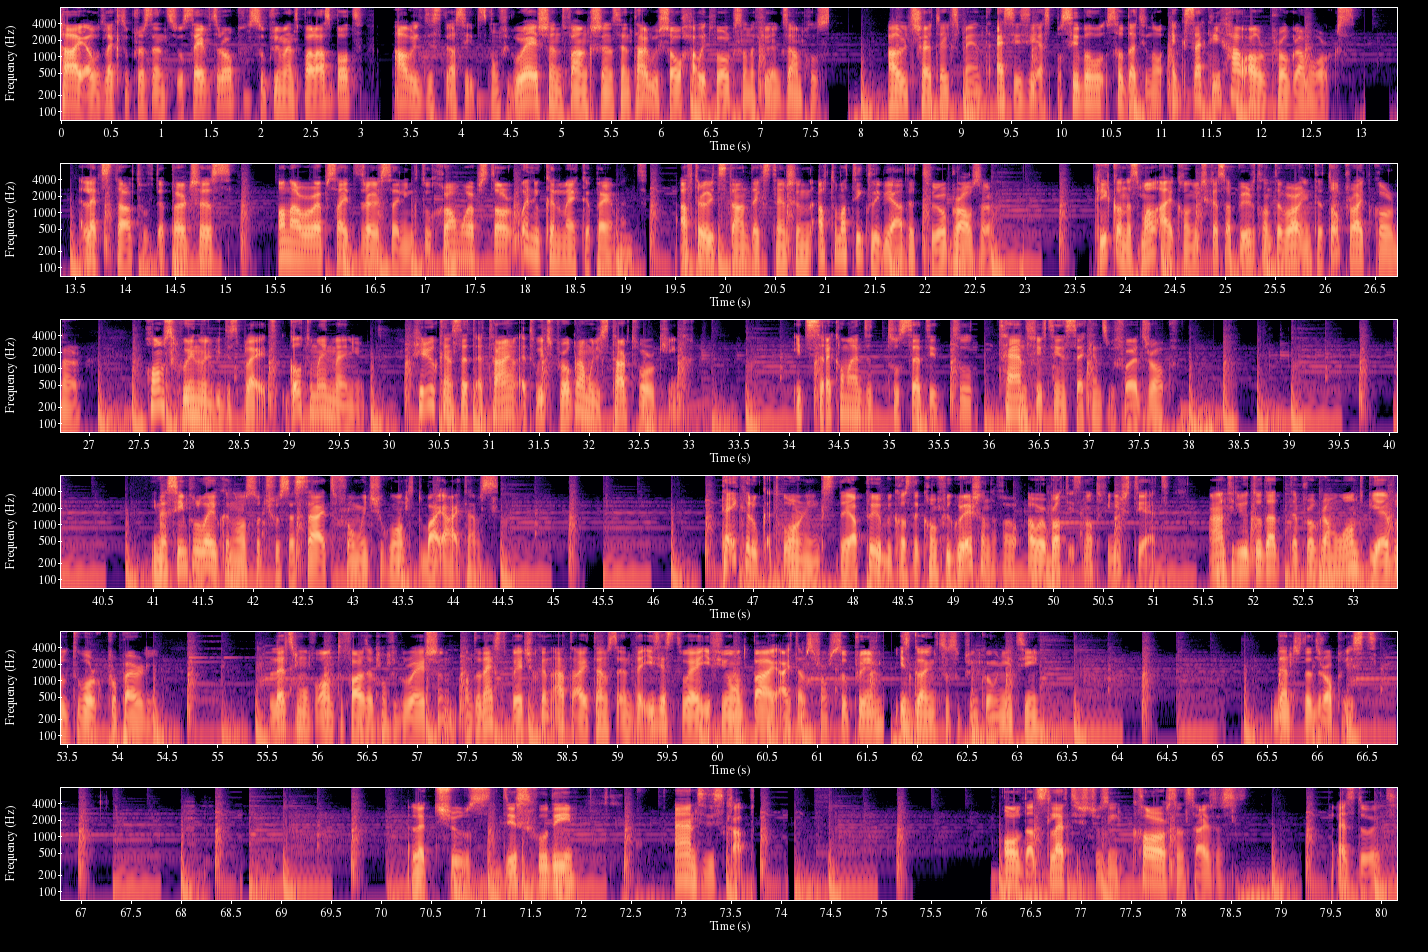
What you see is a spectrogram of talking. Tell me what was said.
Hi, I would like to present you SafeDrop, Supreme and Palace bot. I will discuss its configuration, functions and I will show how it works on a few examples. I will try to explain it as easy as possible so that you know exactly how our program works. Let's start with the purchase. On our website there is a link to Chrome Web Store when you can make a payment. After it's done the extension automatically be added to your browser. Click on the small icon which has appeared on the bar in the top right corner. Home screen will be displayed. Go to main menu. Here you can set a time at which program will start working. It's recommended to set it to 10-15 seconds before a drop. In a simple way you can also choose a site from which you want to buy items. Take a look at warnings, they appear because the configuration of our bot is not finished yet. Until you do that, the program won't be able to work properly. Let's move on to further configuration. On the next page you can add items and the easiest way if you want to buy items from Supreme is going to Supreme Community, then to the drop list. Let's choose this hoodie and this cap. All that's left is choosing colors and sizes. Let's do it.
